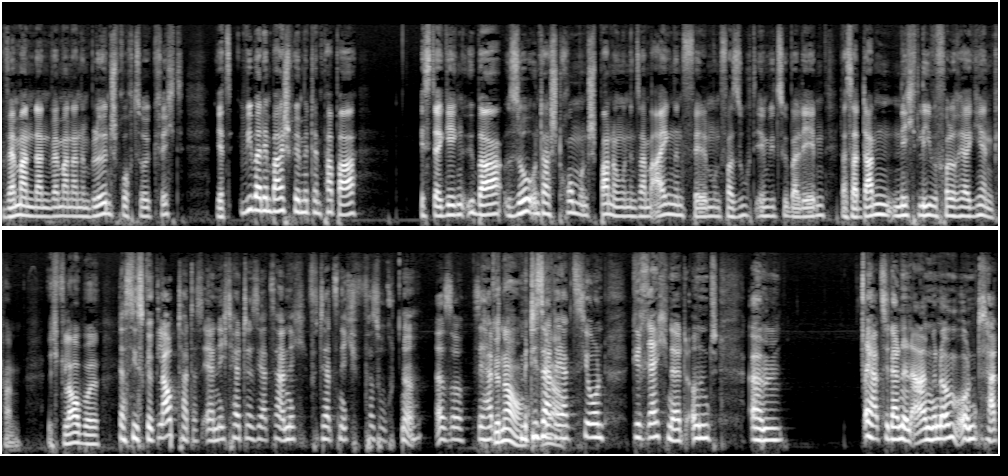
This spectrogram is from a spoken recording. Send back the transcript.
wenn man dann, wenn man dann einen blöden Spruch zurückkriegt, jetzt wie bei dem Beispiel mit dem Papa, ist der Gegenüber so unter Strom und Spannung und in seinem eigenen Film und versucht irgendwie zu überleben, dass er dann nicht liebevoll reagieren kann. Ich glaube, Dass sie es geglaubt hat, dass er nicht hätte, sie hat es ja nicht, sie hat es nicht versucht, ne? Also sie hat Genau, mit dieser ja. Reaktion gerechnet und ähm, er hat sie dann in den Arm genommen und hat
